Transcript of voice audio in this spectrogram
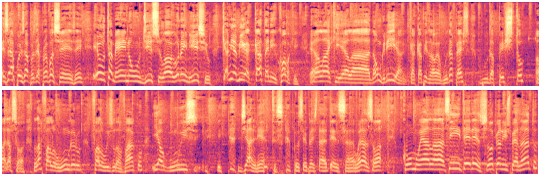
Pois é, pois é, pois é, para vocês, hein? Eu também não disse logo no início que a minha amiga Katarina Kovac, ela que ela da Hungria, que a capital é Budapeste, Budapesto, olha só, lá fala o húngaro, fala o eslovaco e alguns dialetos, para você prestar atenção. Olha só como ela se interessou pelo Esperanto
